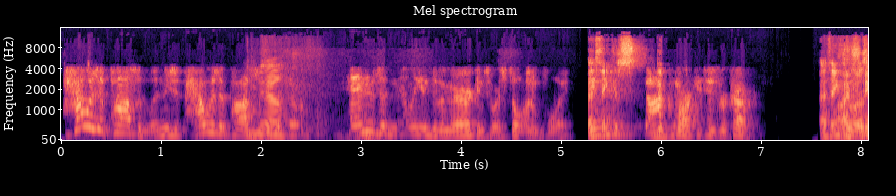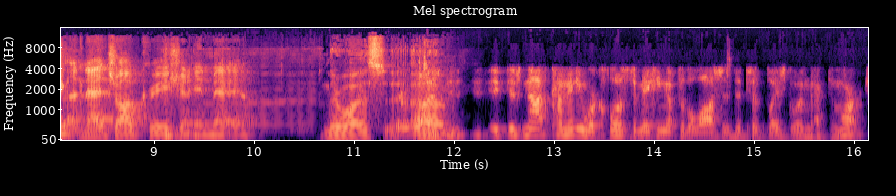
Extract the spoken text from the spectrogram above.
How is it possible? And how is it possible yeah. that there are tens of millions of Americans who are still unemployed? I think the stock the, market has recovered. I think there I was think, a net job creation in May. There was. There was Um, it, it does not come anywhere close to making up for the losses that took place going back to March.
